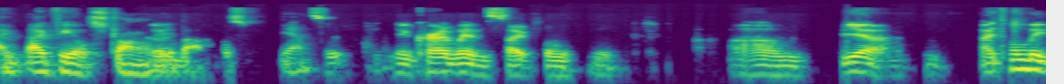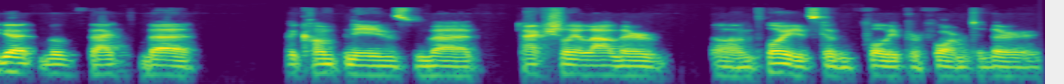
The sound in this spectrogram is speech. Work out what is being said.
I, I feel strongly about this. Yeah. It's incredibly insightful. Um, yeah, I totally get the fact that the companies that actually allow their uh, employees to fully perform to their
